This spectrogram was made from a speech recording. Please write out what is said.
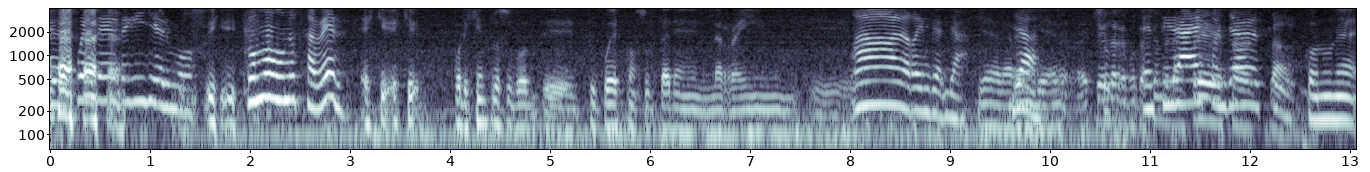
de- después de, de Guillermo, Sí. ¿cómo uno saber? Es que, es que, por ejemplo, suponte, tú puedes consultar en la RAIN, eh, Ah, la ya. ya ya. RAIN Vial, que ver la reputación de la Entidades con ya, claro. sí. con una,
